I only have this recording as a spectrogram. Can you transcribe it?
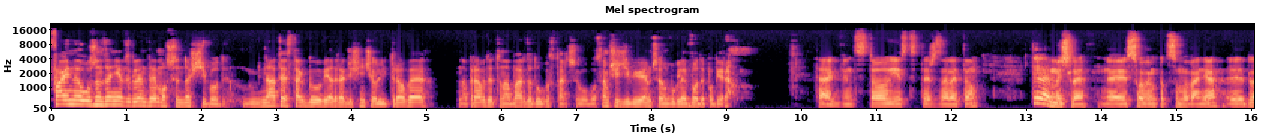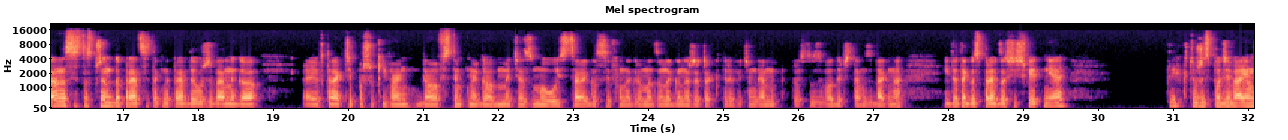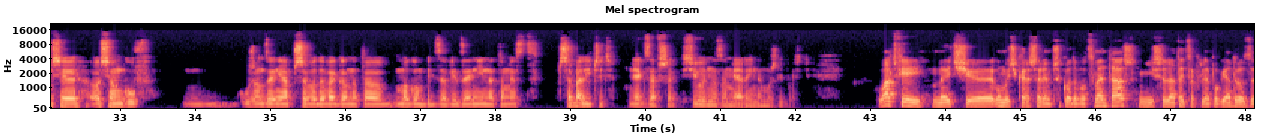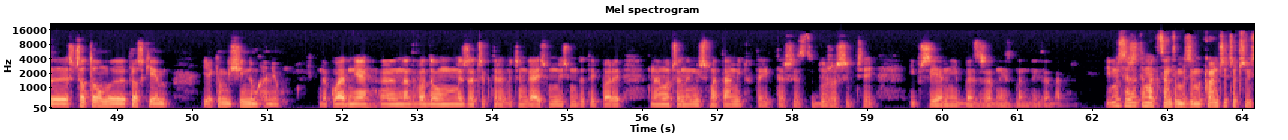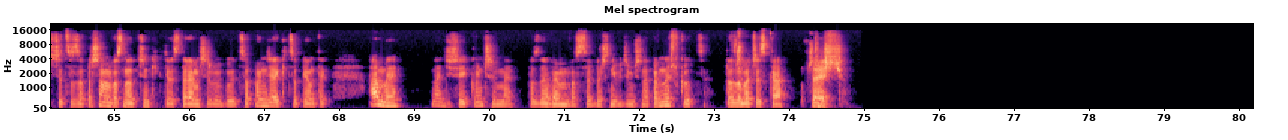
Fajne urządzenie względem oszczędności wody. Na testach były wiadra 10-litrowe. Naprawdę to na bardzo długo starczyło, bo sam się dziwiłem, czy on w ogóle wodę pobiera. Tak, więc to jest też zaletą. Tyle myślę, e, słowem podsumowania. E, dla nas jest to sprzęt do pracy, tak naprawdę używamy go e, w trakcie poszukiwań do wstępnego obmycia z mułu i z całego syfu nagromadzonego na rzeczach, które wyciągamy po prostu z wody czy tam z bagna. I do tego sprawdza się świetnie. Tych, którzy spodziewają się osiągów mm, urządzenia przewodowego, no to mogą być zawiedzeni, natomiast trzeba liczyć, jak zawsze, siły na zamiary i na możliwości. Łatwiej myć, e, umyć karszerem przykładowo cmentarz, niż latać za chwilę po wiadro ze szczotą, e, proszkiem jakąś inną chemią. Dokładnie, e, nad wodą my rzeczy, które wyciągaliśmy, myśmy do tej pory namoczonymi szmatami, tutaj też jest dużo szybciej i przyjemniej, bez żadnej zbędnej zabawy. I myślę, że tym akcentem będziemy kończyć. Oczywiście co, zapraszamy Was na odcinki, które staramy się, żeby były co poniedziałek i co piątek, a my na dzisiaj kończymy. Pozdrawiamy Was serdecznie, widzimy się na pewno już wkrótce. Do zobaczyska. Cześć.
